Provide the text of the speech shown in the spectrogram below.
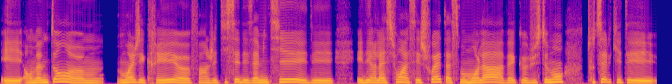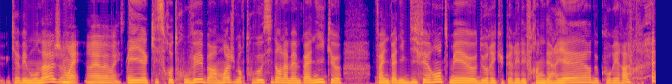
et en même temps moi, j'ai créé, euh, enfin, j'ai tissé des amitiés et des, et des relations assez chouettes à ce moment-là avec euh, justement toutes celles qui étaient, qui avaient mon âge. Ouais, ouais, ouais, Et euh, qui se retrouvaient, ben, moi, je me retrouvais aussi dans la même panique, enfin, une panique différente, mais de récupérer les fringues derrière, de courir après.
